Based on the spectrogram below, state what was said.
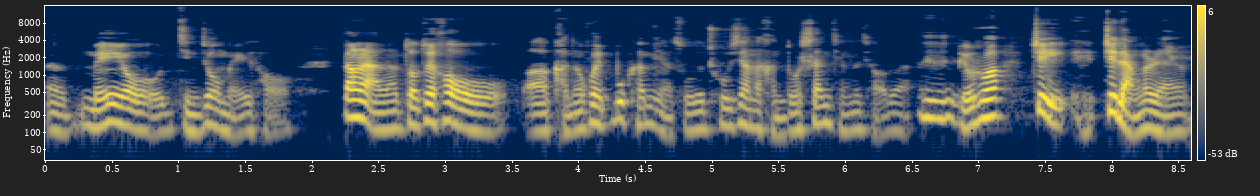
呃，没有紧皱眉头。当然了，到最后呃可能会不可免俗的出现了很多煽情的桥段，嗯。比如说这这两个人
